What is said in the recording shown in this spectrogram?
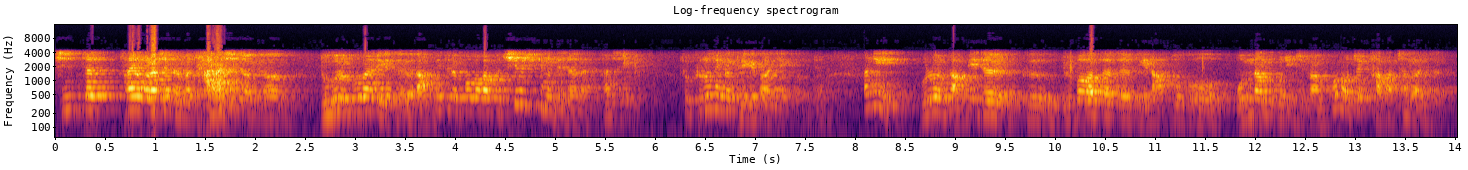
진짜 사역을 하시려면 잘 하시려면 누구를 뽑아야 되겠어요? 랍비들을 뽑아갖고 치유시키면 되잖아요, 사실. 저 그런 생각 되게 많이 했거든요. 아니, 물론 랍비들, 그 율법학자들 되게 나쁘고 못난 부분이 있지만 그건 어차피 다 마찬가지잖아요.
